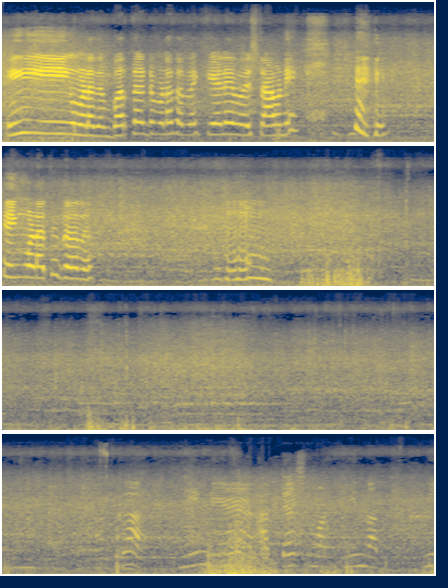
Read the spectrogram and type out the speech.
ಹಿಂಗೆ ಮಾಡದ ಭರತನಾಟ್ಯ ಮಾಡೋದನ್ನ ಕೇಳೇ ಶ್ರಾವಣಿ. ಹೆಂಗೆ ಮಾಡತ್ತಿದ್ದವನು. ಅಕ್ಕ ನಿನ್ನೆ ಅಭ್ಯಾಸ ಮಾಡಿ ನಿನ್ನ ನೀ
